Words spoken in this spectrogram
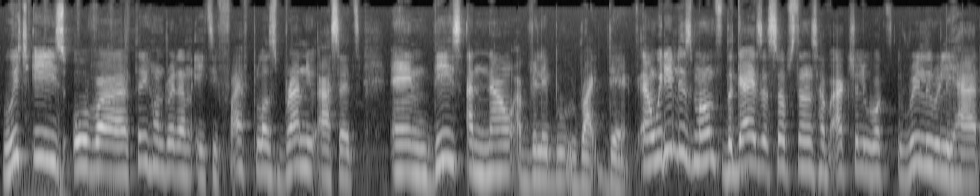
which is over 385 plus brand new assets, and these are now available right there. And within this month, the guys at Substance have actually worked really, really hard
